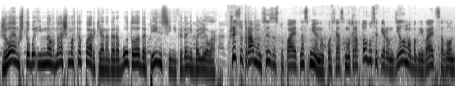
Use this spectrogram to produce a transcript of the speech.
Желаем, чтобы именно в нашем автопарке она доработала до пенсии и никогда не болела. В 6 утра Мунсис заступает на смену. После осмотра автобуса первым делом обогревает салон.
